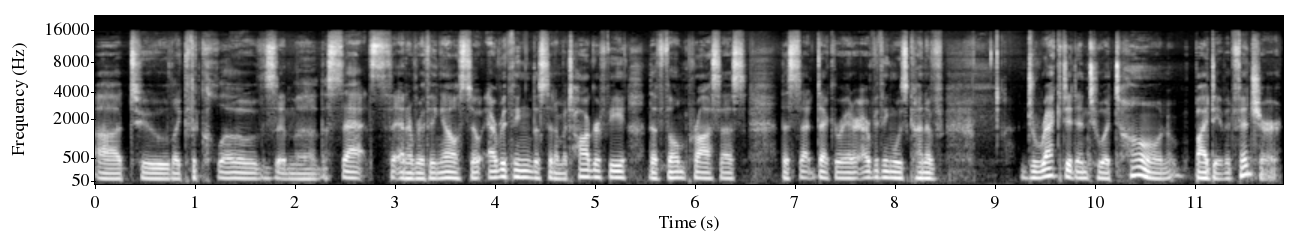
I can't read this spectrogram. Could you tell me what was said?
uh, to like the clothes and the the sets and everything else. So everything, the cinematography, the film process, the set decorator, everything was kind of directed into a tone by David Fincher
